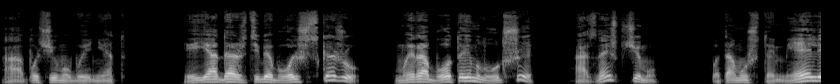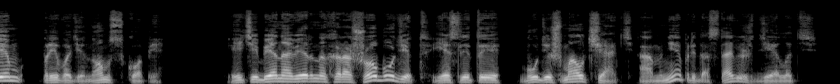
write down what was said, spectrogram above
А почему бы и нет? И я даже тебе больше скажу: мы работаем лучше. А знаешь почему? Потому что мелем при водяном скопе. И тебе, наверное, хорошо будет, если ты будешь молчать, а мне предоставишь делать.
